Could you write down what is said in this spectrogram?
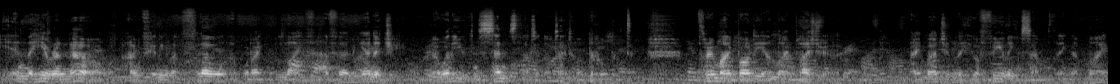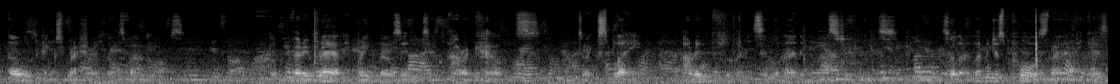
in the here and now, I'm feeling that flow of what I call life affirming energy. Now, whether you can sense that or not, I don't know, but through my body and my pleasure, I imagine that you're feeling something of my own expression of those values. But we very rarely bring those into our accounts to explain our influence in the learning of our students. So let, let me just pause there because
